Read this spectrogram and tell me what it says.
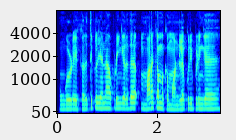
உங்களுடைய கருத்துக்கள் என்ன அப்படிங்கிறத மறக்க கமெண்ட்ல குறிப்பிடுங்க.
